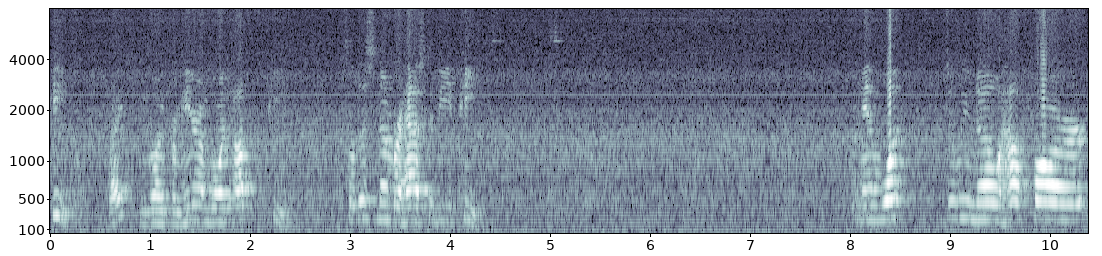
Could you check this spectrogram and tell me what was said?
P, right? I'm going from here, I'm going up P. So this number has to be P. And what do we know how far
